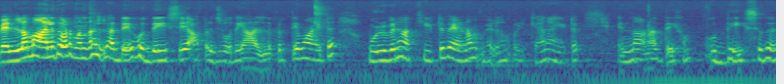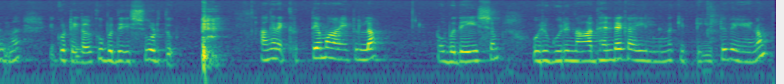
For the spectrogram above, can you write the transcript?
വെള്ളം ആൽ തൊടണമെന്നല്ല അദ്ദേഹം ഉദ്ദേശിച്ച് ആ പ്രചോദയ ആലിന് കൃത്യമായിട്ട് മുഴുവനാക്കിയിട്ട് വേണം വെള്ളം ഒഴിക്കാനായിട്ട്. എന്നാണ് അദ്ദേഹം ഉദ്ദേശിച്ചത് എന്ന് ഈ കുട്ടികൾക്ക് ഉപദേശിച്ചു കൊടുത്തു. അങ്ങനെ കൃത്യമായിട്ടുള്ള ഉപദേശം ഒരു ഗുരുനാഥന്റെ കയ്യിൽ നിന്ന് കിട്ടിയിട്ട് വേണം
